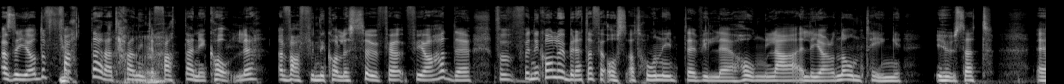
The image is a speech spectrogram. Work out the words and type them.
Alltså jag då fattar att han inte fattar Nicole, varför Nicole är sur. För, jag- för, jag hade, för, för Nicole har ju berättat för oss att hon inte ville hångla eller göra någonting i huset. Eh,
